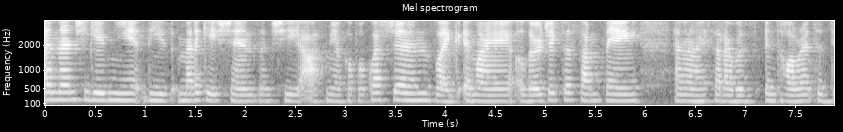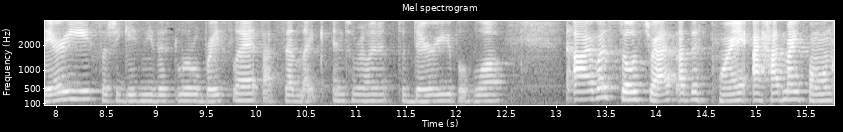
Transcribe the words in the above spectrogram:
And then she gave me these medications and she asked me a couple questions like am I allergic to something? And then I said I was intolerant to dairy. So she gave me this little bracelet that said like intolerant to dairy blah blah I was so stressed at this point. I had my phone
